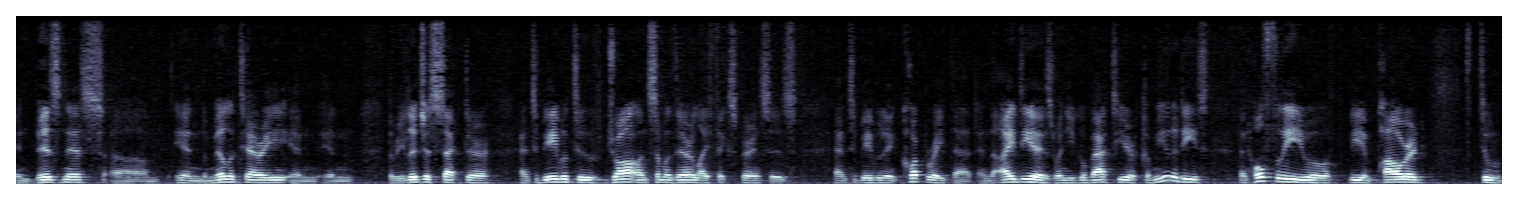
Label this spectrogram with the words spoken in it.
in business, um, in the military, in, in the religious sector, and to be able to draw on some of their life experiences and to be able to incorporate that. And the idea is when you go back to your communities, then hopefully you will be empowered to,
